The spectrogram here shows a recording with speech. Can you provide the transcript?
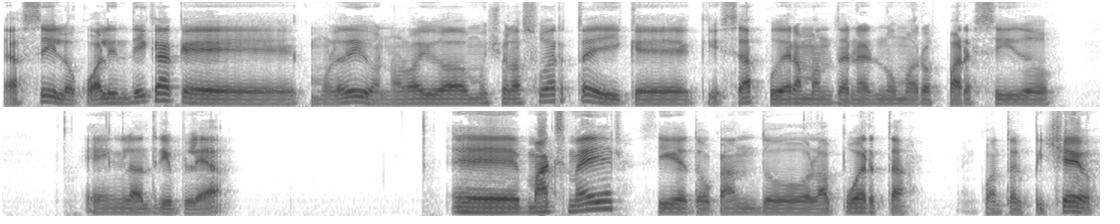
así, lo cual indica que, como le digo, no lo ha ayudado mucho la suerte y que quizás pudiera mantener números parecidos en la AAA. Eh, Max Meyer sigue tocando la puerta en cuanto al picheo.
